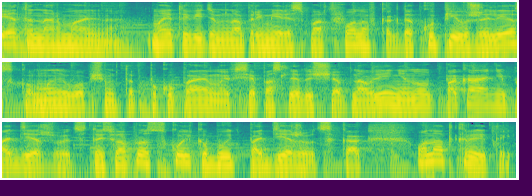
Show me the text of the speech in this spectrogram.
Это нормально. Мы это видим на примере смартфонов, когда купив железку, мы, в общем-то, покупаем и все последующие обновления, ну, пока они поддерживаются. То есть вопрос, сколько будет поддерживаться, как. Он открытый.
